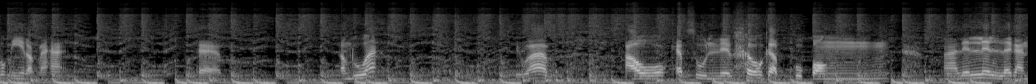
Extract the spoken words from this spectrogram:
พวกนี้หรอกนะฮะ แต่ลองดูฮะหรือว่าเอาแคปซูลเลเวลกับคูปองมาเล่น ๆ แล้วกัน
